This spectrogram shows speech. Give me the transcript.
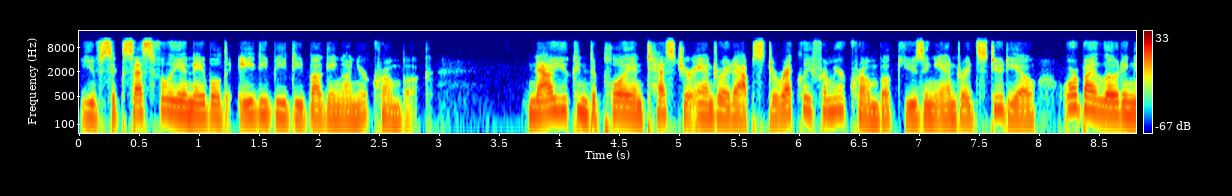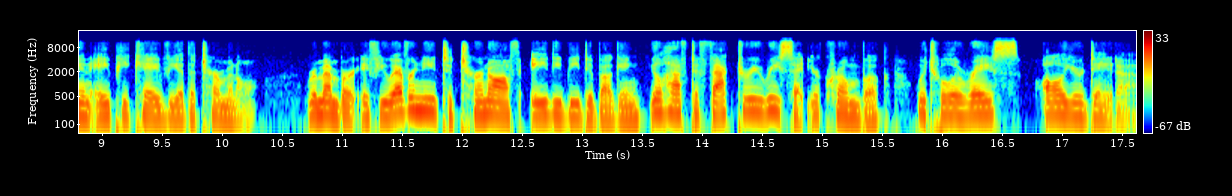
You've successfully enabled ADB debugging on your Chromebook. Now you can deploy and test your Android apps directly from your Chromebook using Android Studio or by loading an APK via the terminal. Remember, if you ever need to turn off ADB debugging, you'll have to factory reset your Chromebook, which will erase all your data.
